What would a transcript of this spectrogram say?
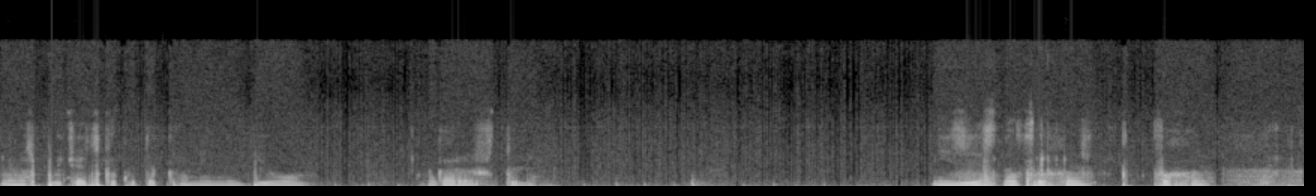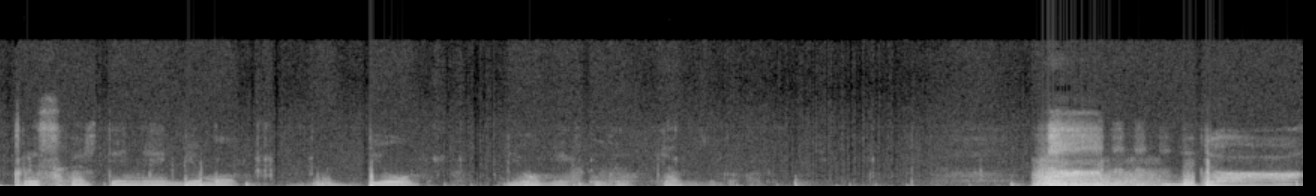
У нас получается какой-то каменный биом. Гора что ли? Неизвестно происхождение биомом. Биом. Биом я сказал. Я. Да.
